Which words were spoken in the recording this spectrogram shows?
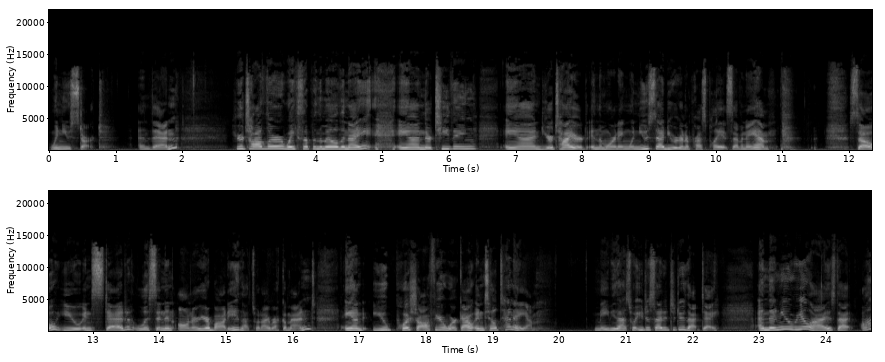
when you start. And then your toddler wakes up in the middle of the night and they're teething and you're tired in the morning when you said you were going to press play at 7 a.m. so you instead listen and honor your body. That's what I recommend. And you push off your workout until 10 a.m. Maybe that's what you decided to do that day. And then you realize that on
